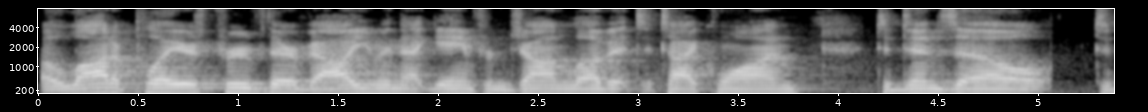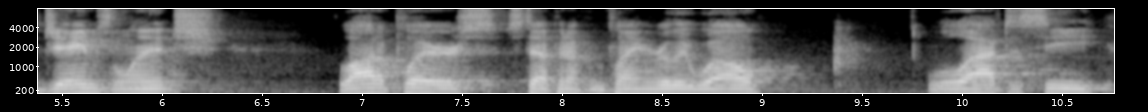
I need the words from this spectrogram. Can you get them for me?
a lot of players proved their value in that game from John Lovett to Tyquan to Denzel to James Lynch. A lot of players stepping up and playing really well. We'll have to see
